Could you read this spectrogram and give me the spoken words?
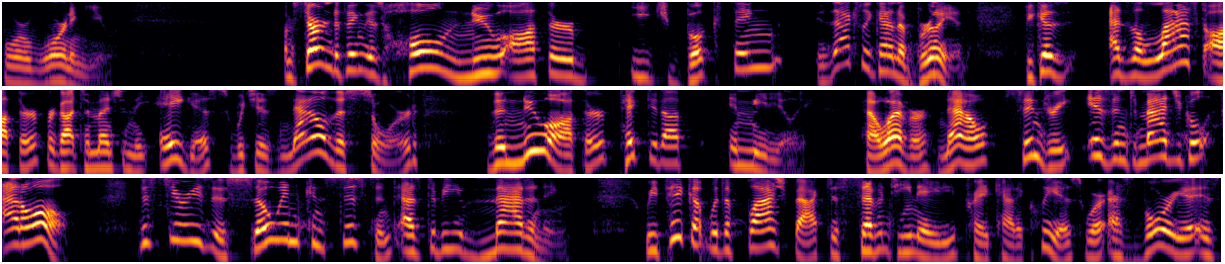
forewarning you. I'm starting to think this whole new author each book thing is actually kind of brilliant because as the last author forgot to mention the Aegis, which is now the sword, the new author picked it up immediately. However, now Sindri isn't magical at all. This series is so inconsistent as to be maddening. We pick up with a flashback to 1780 pre-Cataclysm, where Asvoria is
